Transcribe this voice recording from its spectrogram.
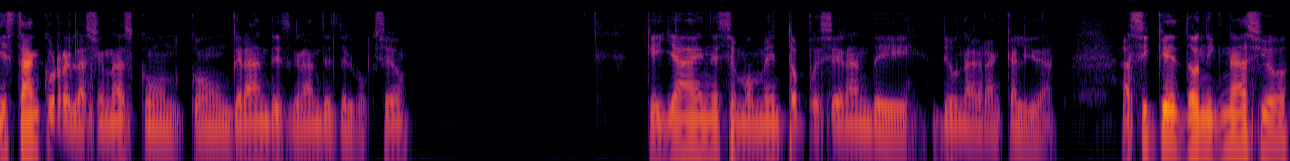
están correlacionadas con, grandes, grandes del boxeo, que ya en ese momento pues eran de, una gran calidad. Así que don Ignacio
